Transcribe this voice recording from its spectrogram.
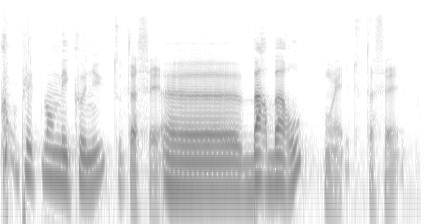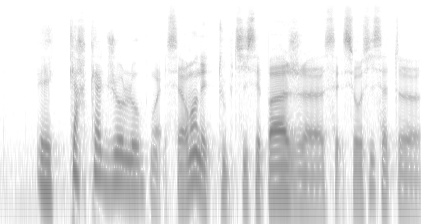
complètement méconnus. Tout à fait. Euh, Barbarou Oui, tout à fait. et Carcajolo. Ouais, c'est vraiment des tout petits cépages. euh, C'est c'est aussi cette, euh,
